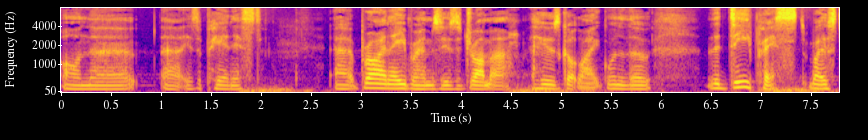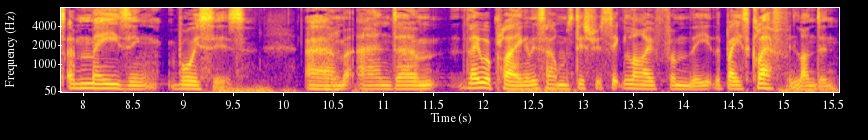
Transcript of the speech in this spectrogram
on uh, uh, is a pianist, uh, Brian Abrahams who's a drummer who's got like one of the the deepest, most amazing voices, um, and um, they were playing, and this album's District Six live from the the Bass Clef in London.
